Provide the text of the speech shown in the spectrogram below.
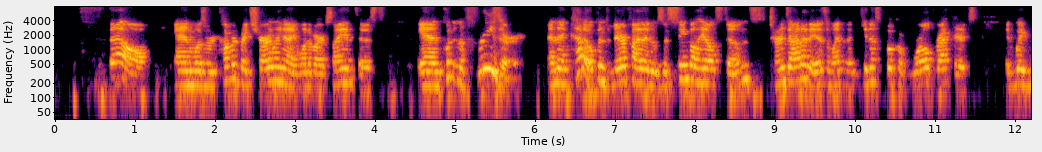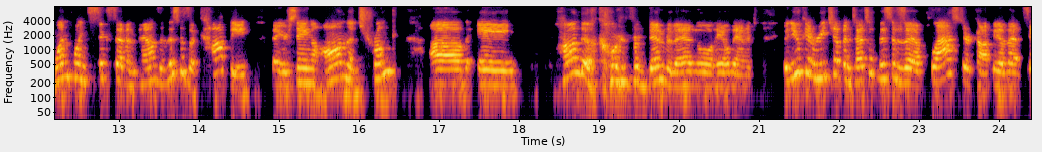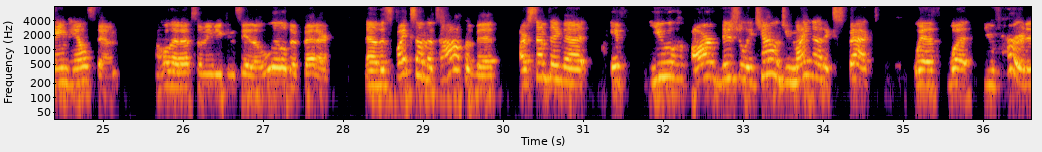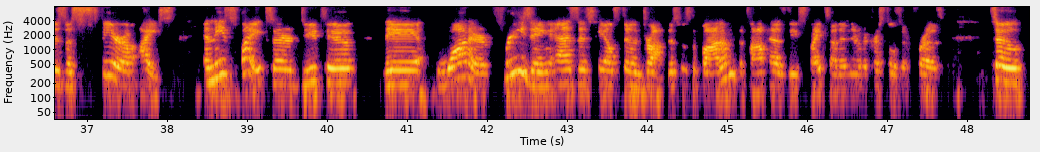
fell and was recovered by Charlie Knight, one of our scientists, and put in a freezer and then cut open to verify that it was a single hailstone. Turns out it is, went in the Guinness Book of World Records. It weighed 1.67 pounds, and this is a copy that you're seeing on the trunk of a Honda Accord from Denver that had a little hail damage. But you can reach up and touch it. This is a plaster copy of that same hailstone. I'll hold that up so maybe you can see it a little bit better. Now the spikes on the top of it are something that if you are visually challenged, you might not expect with what you've heard is a sphere of ice. And these spikes are due to the water freezing as this hailstone dropped. This was the bottom, the top has these spikes on it, and they're the crystals that froze. So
